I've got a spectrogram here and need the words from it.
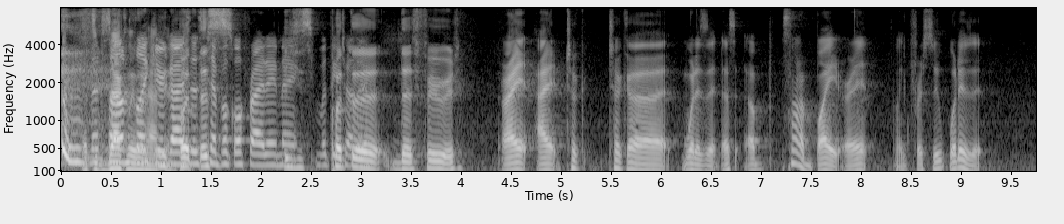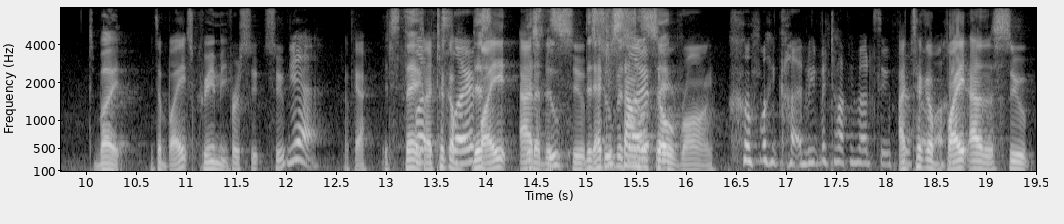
That's That exactly sounds what like your guys' this- typical Friday night He's with put each other. the the food right. I took took a what is it? A, a- it's not a bite, right? Like for soup, what is it? It's a bite. It's a bite. It's creamy. for soup. Soup. Yeah. Okay. It's thick. So I took slurp? a This- bite out this of the soup- soup. this That soup just sounds so so thick. wrong. Oh my god, we've been talking about soup. For I took so a long. bite out of the soup,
